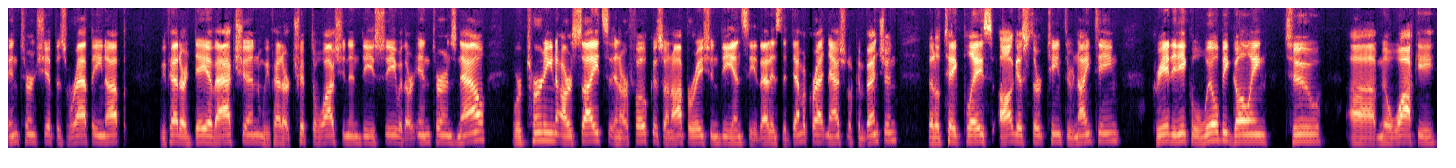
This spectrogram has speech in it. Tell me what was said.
internship is wrapping up, we've had our day of action. We've had our trip to Washington D.C. with our interns. Now we're turning our sights and our focus on Operation DNC. That is the Democrat National Convention that'll take place August 13th through 19. Created Equal will be going to uh, Milwaukee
